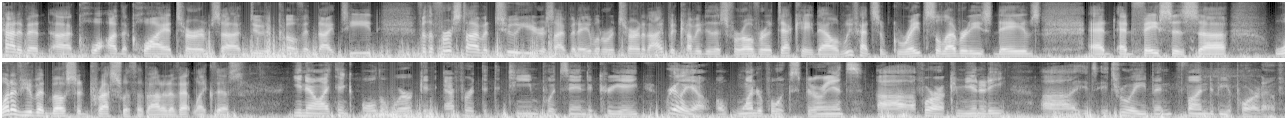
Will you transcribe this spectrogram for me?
kind of been uh, qu- on the quiet terms uh, due to COVID 19. For the first time in two years, I've been able to return, and I've been coming to this for over a decade now, and we've had some great celebrities, names, and, and faces. What have you been most impressed with about an event like this? You know, I think all the work and effort that the team puts in to create really a, a wonderful experience uh, for our community. Uh, it's it's really been fun to be a part of.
